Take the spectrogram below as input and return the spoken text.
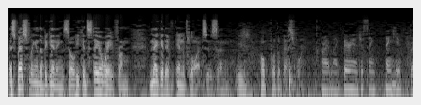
especially in the beginning, so he can stay away from negative influences, and we hope for the best for him. All right, Mike, very interesting. Thank you. Bet.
